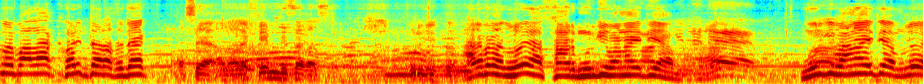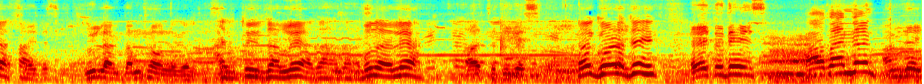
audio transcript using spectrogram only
কই বালা খরিদ্দার আছে দেখ। আছে আমার এক এমডি স্যার আছে পরিচিত। আরে বেটা লইয়া সার মুরগি বানাই দিয়া মুরগি বানাই দিয়াম লই আসা দুই লাখ দাম লাগে আজ তুই যা লই যা যা বুঝা লই আচ্ছা ঠিক আছে। ওই গোড়া দেখ। এই তুই দেখিস। হ্যাঁ জান জান আমি যাই।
